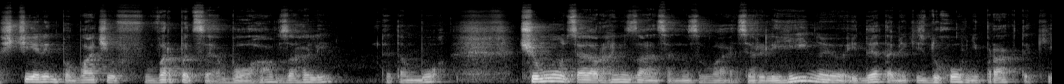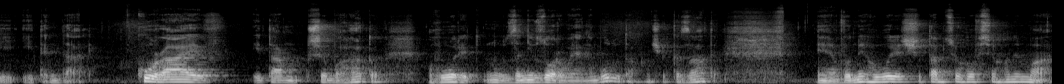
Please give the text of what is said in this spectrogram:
Щелін побачив в РПЦ Бога взагалі? Де там Бог? Чому ця організація називається релігійною і де там якісь духовні практики і так далі? Кураєв і там ще багато говорять. Ну, за Нівзорова я не буду там нічого казати. Е, Вони говорять, що там цього всього немає.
